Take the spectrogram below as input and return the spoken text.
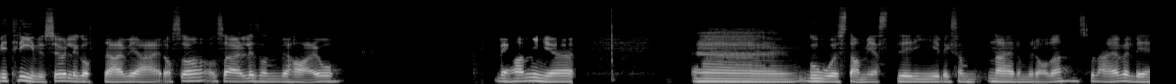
Vi trives jo veldig godt der vi er også, og så er det litt sånn Vi har jo Vi har mye eh, gode stamgjester i liksom nærområdet, så det er jo veldig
